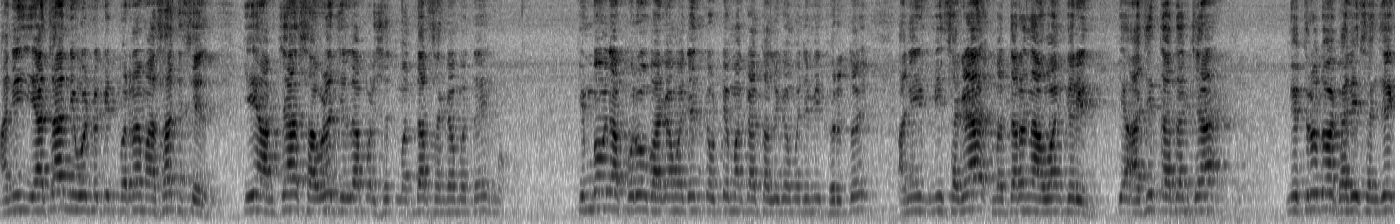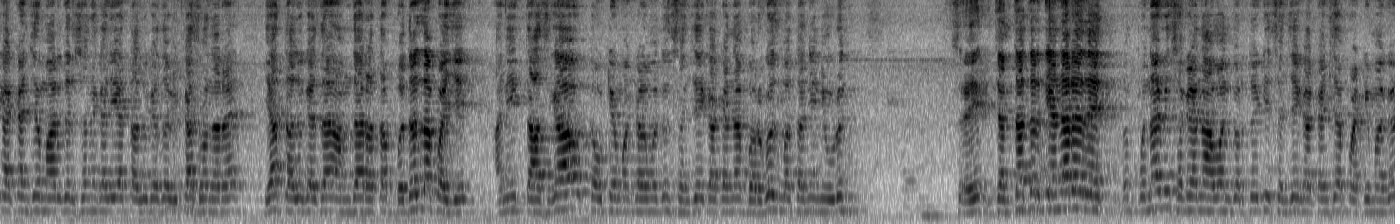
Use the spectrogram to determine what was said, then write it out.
आणि याचा निवडणुकीत परिणाम असा दिसेल की आमच्या सावळा जिल्हा परिषद मतदारसंघामध्ये किंबहुना पूर्व भागामध्ये आणि तालुक्यामध्ये मी फिरतोय आणि मी सगळ्या मतदारांना आवाहन करीन की अजितदादांच्या नेतृत्वाखाली संजय काकांच्या मार्गदर्शनाखाली या तालुक्याचा विकास होणार आहे. या तालुक्याचा आमदार आता बदलला पाहिजे आणि तासगाव कवटेमंकाळमधून संजय काकांना भरघोस मताने निवडून स- जनता तर देणारच आहेत पण पुन्हा मी सगळ्यांना आवाहन करतोय की संजय काकांच्या पाठीमागं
